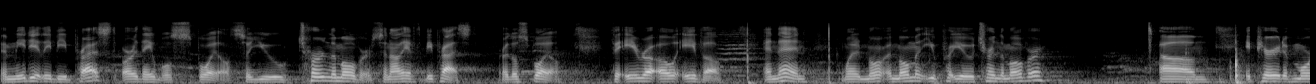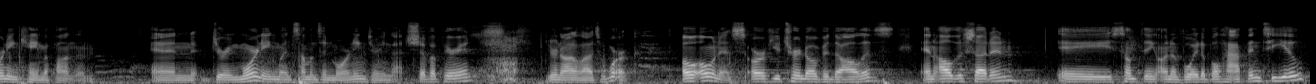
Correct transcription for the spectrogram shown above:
immediately be pressed or they will spoil. So you turn them over. So now they have to be pressed or they'll spoil. Ve'era o evo. And then when a moment you, you turn them over, um, a period of mourning came upon them. And during mourning, when someone's in mourning, during that Shiva period, you're not allowed to work. O onus, or if you turned over the olives, and all of a sudden a something unavoidable happened to you,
